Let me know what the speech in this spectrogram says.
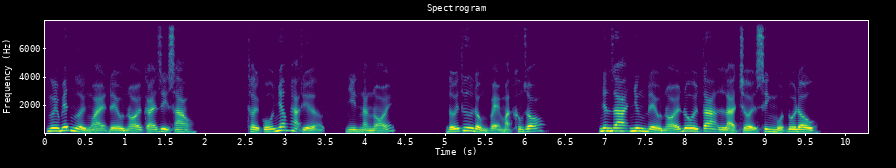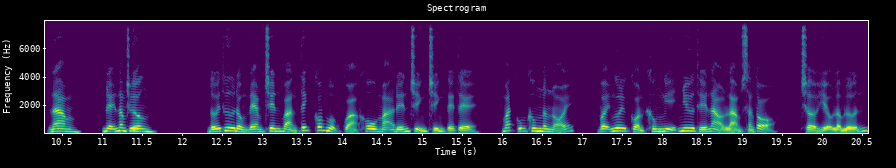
Ngươi biết người ngoài đều nói cái gì sao? Thời cố nhấp hạ thìa, nhìn nàng nói. Đới thư đồng vẻ mặt không rõ. Nhân ra nhưng đều nói đôi ta là trời sinh một đôi đâu. Nam, đệ năm trương, Đới thư đồng đem trên bàn tích có một quả khô mã đến chỉnh chỉnh tề tề, mắt cũng không nâng nói, vậy ngươi còn không nghĩ như thế nào làm sáng tỏ, chờ hiểu lầm lớn,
